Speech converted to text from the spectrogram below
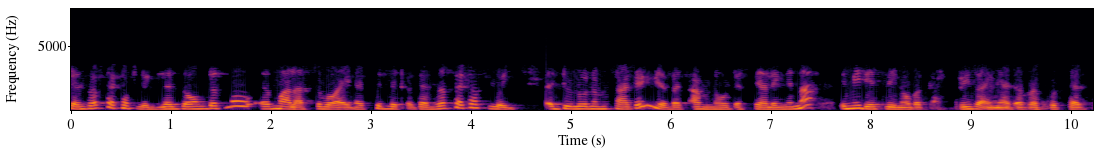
ገንዘብ ተከፍሎኝ ለዛውም ደግሞ የማላስበው አይነት ትልቅ ገንዘብ ተከፍሎኝ እድሉንም ሳገኝ በጣም ነው ደስ ያለኝ እና immediately ነው በቃ resign ያደረግኩት። ከዛ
